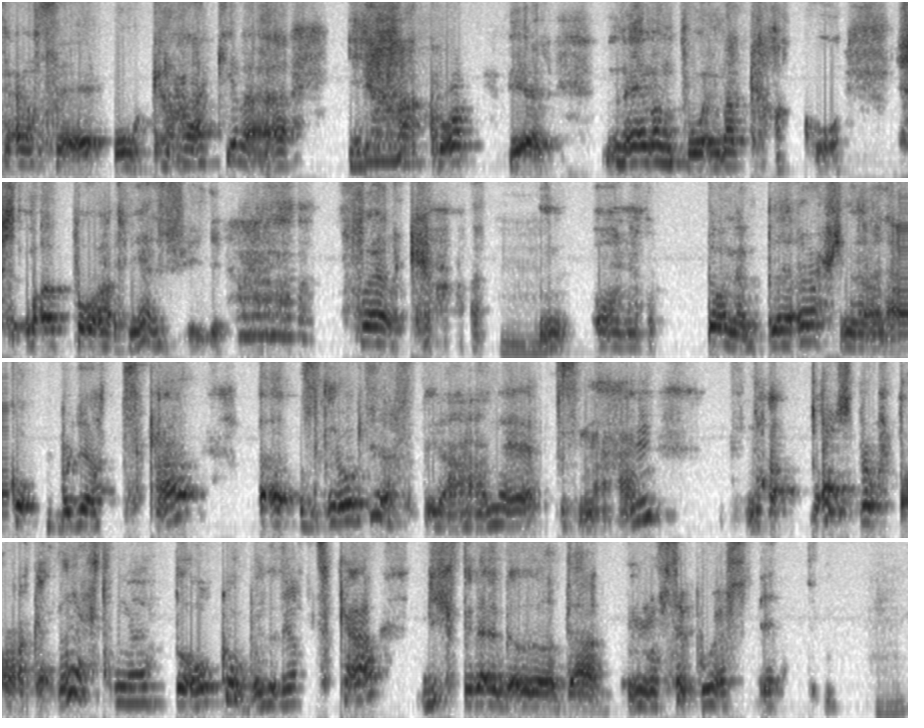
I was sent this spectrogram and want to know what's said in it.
sam se ukakila jako, jer nemam pojma kako. Porezi, frka, mm-hmm. ono, to me brežne onako bljocka. S druge strane znam da baš toga nešto ne toliko bljocka bih trebala da se posjetim. Mm-hmm.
